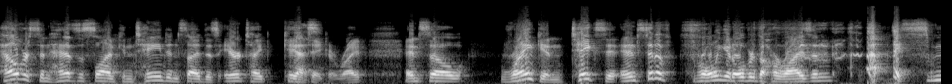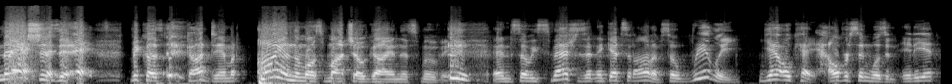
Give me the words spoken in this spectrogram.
Halverson has the slime contained inside this airtight cake Yes. taker, right? And so Rankin takes it, and instead of throwing it over the horizon, he smashes it because God damn it, I am the most macho guy in this movie. And so he smashes it and it gets it on him. So really, yeah, okay, Halverson was an idiot.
